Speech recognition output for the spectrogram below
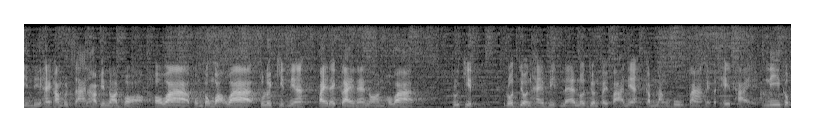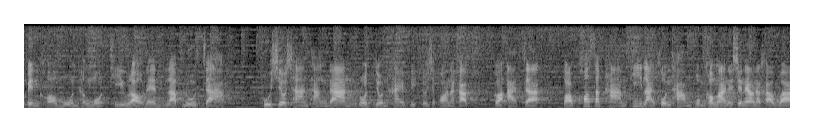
ยินดีให้คำปรึกษานะครับพี่น็อตบอก เพราะว่าผมต้องบอกว่าธุรกิจเนี้ยไปได้ไกลแน่นอน เพราะว่าธุรกิจรถยนต์ไฮบริดและรถยนต์ไฟฟ้าเนี่ยกำลังบูมมากในประเทศไทย นี่ก็เป็นข้อมูลทั้งหมดที่เราได้รับรู้จากผู้เชี่ยวชาญทางด้านรถยนต์ไฮบริดโดยเฉพาะนะครับ ก็อาจจะ ตอบข้อซักถามที่หลายคนถามผมเข้ามาในช anel นะครับว่า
